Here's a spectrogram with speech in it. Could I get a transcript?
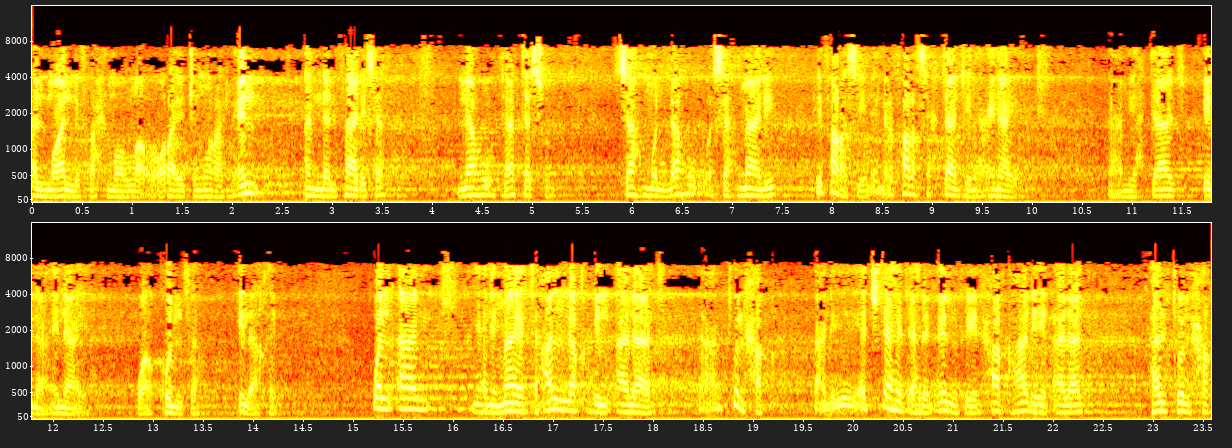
المؤلف رحمه الله ورأي جمهور العلم أن الفارس له ثلاثة سهم سهم له وسهمان لفرسه لأن الفرس يحتاج إلى عناية. نعم يحتاج إلى عناية وكلفة إلى آخره. والآن يعني ما يتعلق بالآلات يعني تلحق يعني يجتهد أهل العلم في إلحاق هذه الآلات. هل تلحق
